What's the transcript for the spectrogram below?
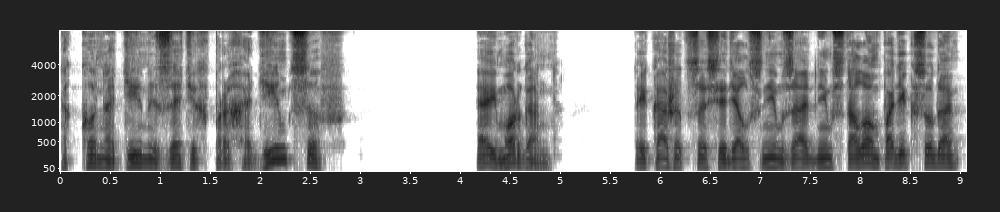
Так он один из этих проходимцев? Эй, Морган, ты, кажется, сидел с ним за одним столом. Поди-ка сюда.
